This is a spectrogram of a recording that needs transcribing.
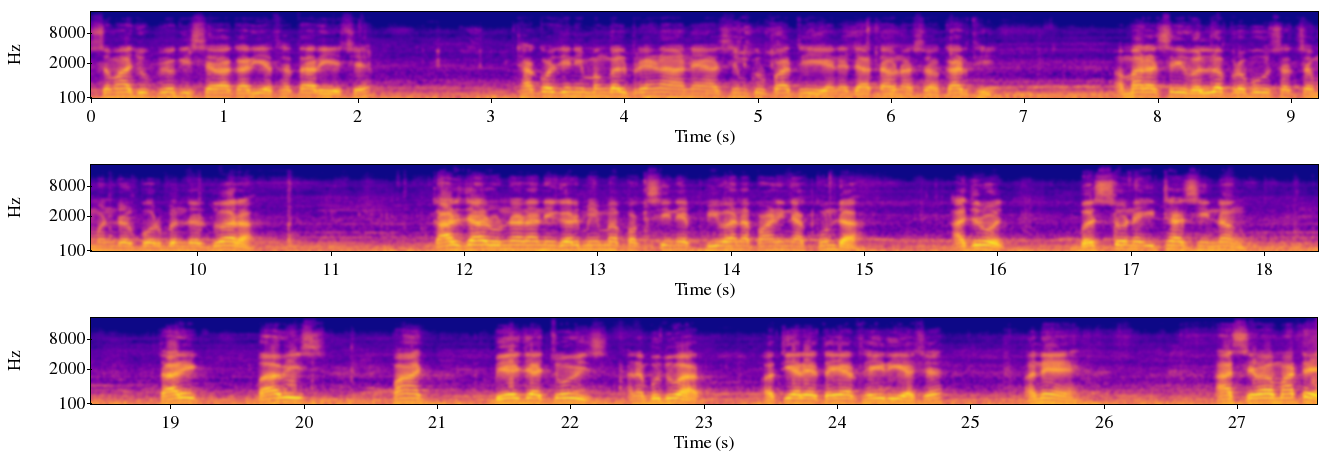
સમાજ ઉપયોગી સેવા કાર્ય થતા રહીએ છે ઠાકોરજીની મંગલ પ્રેરણા અને અસીમ કૃપાથી અને દાતાઓના સહકારથી અમારા શ્રી વલ્લભ પ્રભુ સત્સંગ મંડળ પોરબંદર દ્વારા કાળઝાળ ઉનાળાની ગરમીમાં પક્ષીને પીવાના પાણીના કુંડા આજરોજ બસો ને ઇઠાસી નંગ તારીખ બાવીસ પાંચ બે હજાર ચોવીસ અને બુધવાર અત્યારે તૈયાર થઈ રહ્યા છે. અને આ સેવા માટે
